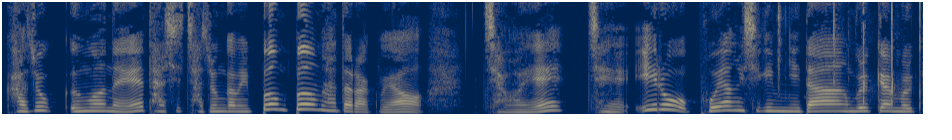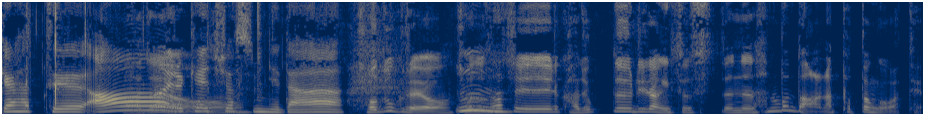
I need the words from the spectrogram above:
가족 응원에 다시 자존감이 뿜뿜 하더라고요. 저의 제 1호 보양식입니다. 물결 물결 하트. 아, 맞아요. 이렇게 해주셨습니다. 저도 그래요. 저도 음. 사실 가족들이랑 있었을 때는 한 번도 안 아팠던 것 같아요.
